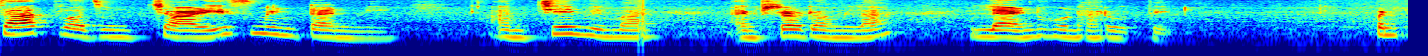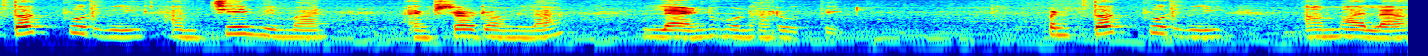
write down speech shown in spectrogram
सात वाजून चाळीस मिनिटांनी आमचे विमान ॲम्स्टरडॅमला लँड होणार होते. पण तत्पूर्वी आमचे विमान ॲम्स्टरडॅमला लँड होणार होते. पण तत्पूर्वी आम्हाला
